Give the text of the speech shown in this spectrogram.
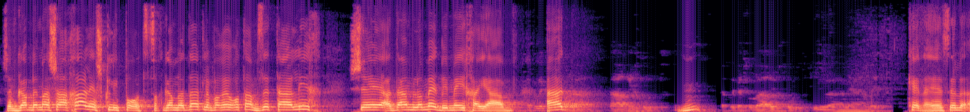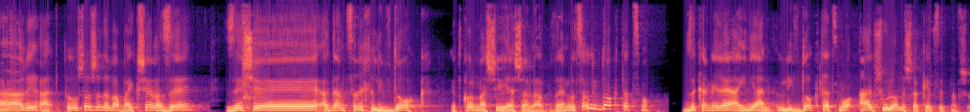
עכשיו, גם במה שאכל יש קליפות, צריך גם לדעת לברר אותם. זה תהליך שאדם לומד בימי חייו. עד... איך זה קשור לאריכות? כאילו? כן, זה האריך, פירושו של דבר, בהקשר הזה, זה שאדם צריך לבדוק את כל מה שיש עליו. הוא צריך לבדוק את עצמו. זה כנראה העניין, לבדוק את עצמו עד שהוא לא משקץ את נפשו.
